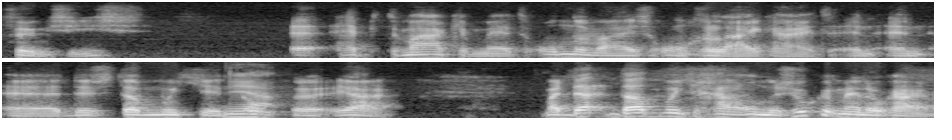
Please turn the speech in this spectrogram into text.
functies. heb je te maken met onderwijsongelijkheid. En, en, dus dan moet je ja. toch. ja. Maar da dat moet je gaan onderzoeken met elkaar.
